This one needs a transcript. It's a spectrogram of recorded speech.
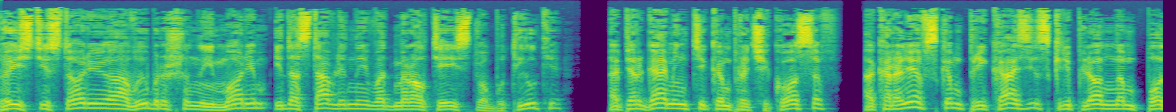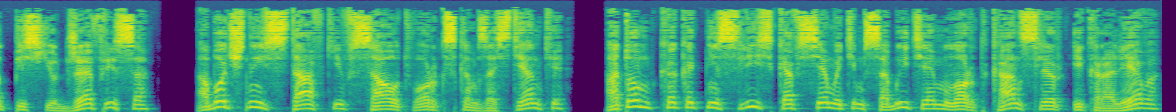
то есть историю о выброшенной морем и доставленной в Адмиралтейство бутылке, о пергаменте компрочекосов, о королевском приказе, скрепленном подписью Джеффриса, об очной ставке в Саутворкском застенке, о том, как отнеслись ко всем этим событиям лорд-канцлер и королева,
